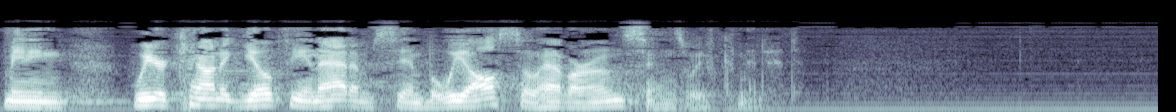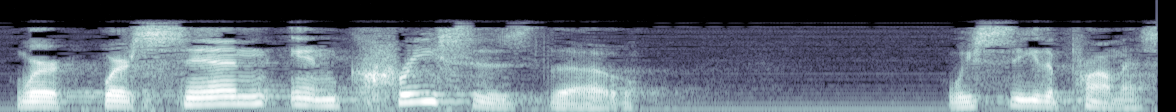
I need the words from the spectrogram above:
meaning we are counted guilty in Adam's sin, but we also have our own sins we've committed. Where, where sin increases, though, we see the promise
